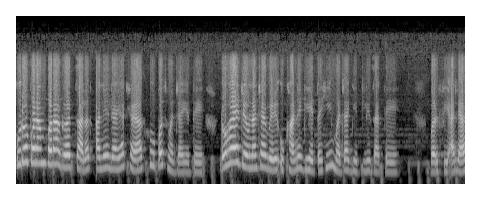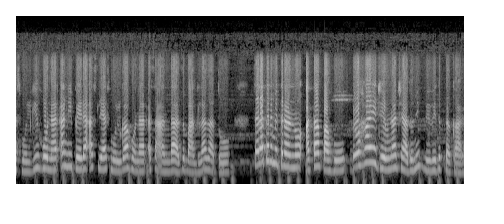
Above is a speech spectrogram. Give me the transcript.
पूर्व परंपरागत चालत आलेल्या या खेळात खूपच मजा येते. डोहाळे जेवणाच्या वेळी उखाणे घेतही मजा घेतली जाते. बर्फी आल्यास मुलगी होणार आणि पेढा असल्यास मुलगा होणार असा अंदाज बांधला जातो. चला तर मित्रांनो आता पाहू डोहाळे जेवणाचे आधुनिक विविध प्रकार.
